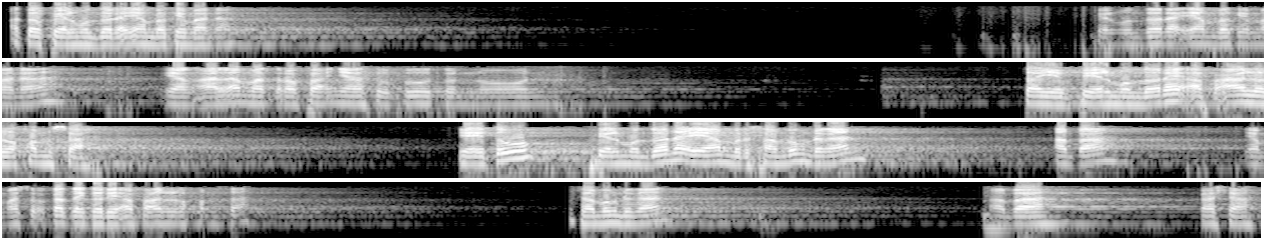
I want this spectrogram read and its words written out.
Atau fi'il mudhari' yang bagaimana? Fi'il mudhari' yang bagaimana? Yang alamat rafa'nya thubutun nun. Tayyib fi'il mudhari' af'alul khamsah. Yaitu fi'il mudhari' yang bersambung dengan apa? Yang masuk kategori af'alul khamsah. Bersambung dengan apa kasya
